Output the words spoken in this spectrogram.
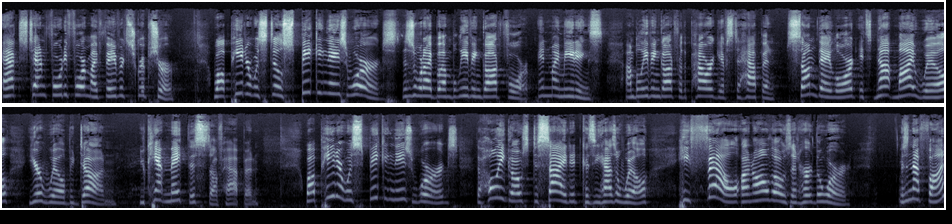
Acts 10:44, my favorite scripture. While Peter was still speaking these words, this is what I'm believing God for in my meetings. I'm believing God for the power gifts to happen. Someday, Lord, it's not my will, your will be done. You can't make this stuff happen. While Peter was speaking these words, the Holy Ghost decided, because he has a will, he fell on all those that heard the word. Isn't that fun?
